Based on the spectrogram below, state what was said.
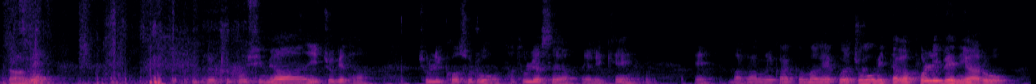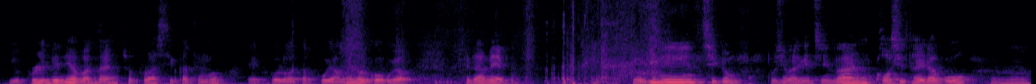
그 다음에 이렇게 보시면 이쪽에 다 졸리컷으로 다 돌렸어요. 이렇게 예, 마감을 깔끔하게 했고요. 조금 있다가 폴리베니아로 이거 폴리베니아 맞나요? 저 플라스틱 같은 거? 예, 그걸로 갖다 보양해 놓을 거고요. 그 다음에 여기는 지금 보시면 알겠지만 거실 타일하고 어,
